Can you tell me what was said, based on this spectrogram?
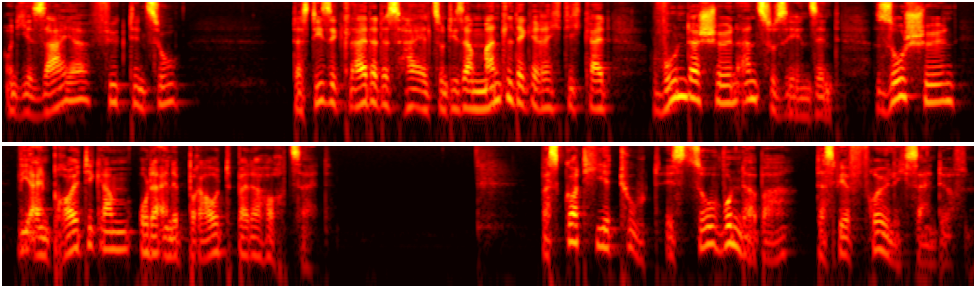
Und Jesaja fügt hinzu, dass diese Kleider des Heils und dieser Mantel der Gerechtigkeit wunderschön anzusehen sind, so schön wie ein Bräutigam oder eine Braut bei der Hochzeit. Was Gott hier tut, ist so wunderbar, dass wir fröhlich sein dürfen.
